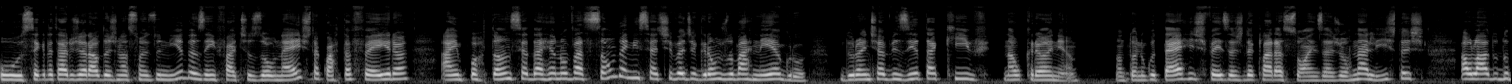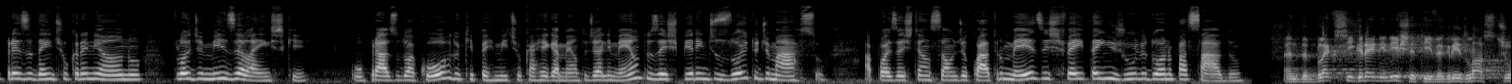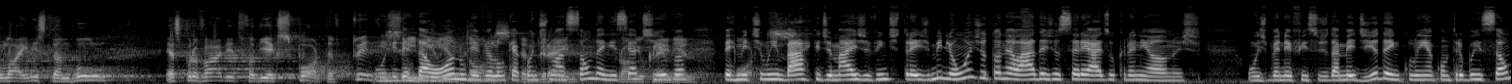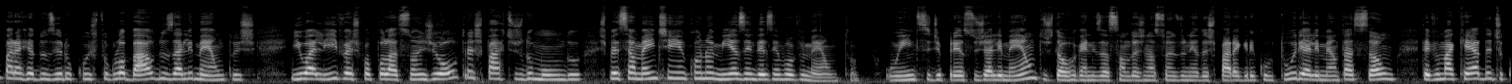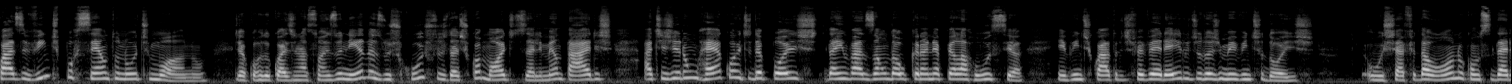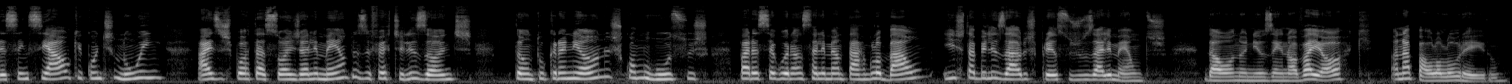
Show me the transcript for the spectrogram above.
O secretário-geral das Nações Unidas enfatizou nesta quarta-feira a importância da renovação da iniciativa de grãos do Mar Negro durante a visita a Kiev, na Ucrânia. Antônio Guterres fez as declarações a jornalistas ao lado do presidente ucraniano Volodymyr Zelensky. O prazo do acordo, que permite o carregamento de alimentos, expira em 18 de março, após a extensão de quatro meses feita em julho do ano passado. And the Black Sea Grain Initiative agreed last July in Istanbul o líder da ONU revelou que a continuação da iniciativa permitiu o embarque de mais de 23 milhões de toneladas de cereais ucranianos. Os benefícios da medida incluem a contribuição para reduzir o custo global dos alimentos e o alívio às populações de outras partes do mundo, especialmente em economias em desenvolvimento. O índice de preços de alimentos da Organização das Nações Unidas para Agricultura e Alimentação teve uma queda de quase 20% no último ano. De acordo com as Nações Unidas, os custos das commodities alimentares atingiram um recorde depois da invasão da Ucrânia pela Rússia, em 24 de fevereiro de 2022. O chefe da ONU considera essencial que continuem as exportações de alimentos e fertilizantes tanto ucranianos como russos, para a segurança alimentar global e estabilizar os preços dos alimentos. Da ONU News em Nova York, Ana Paula Loureiro.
